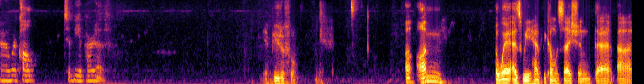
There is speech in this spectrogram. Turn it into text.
uh, we're called to be a part of. Yeah, beautiful. Uh, I'm aware as we have the conversation that uh,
